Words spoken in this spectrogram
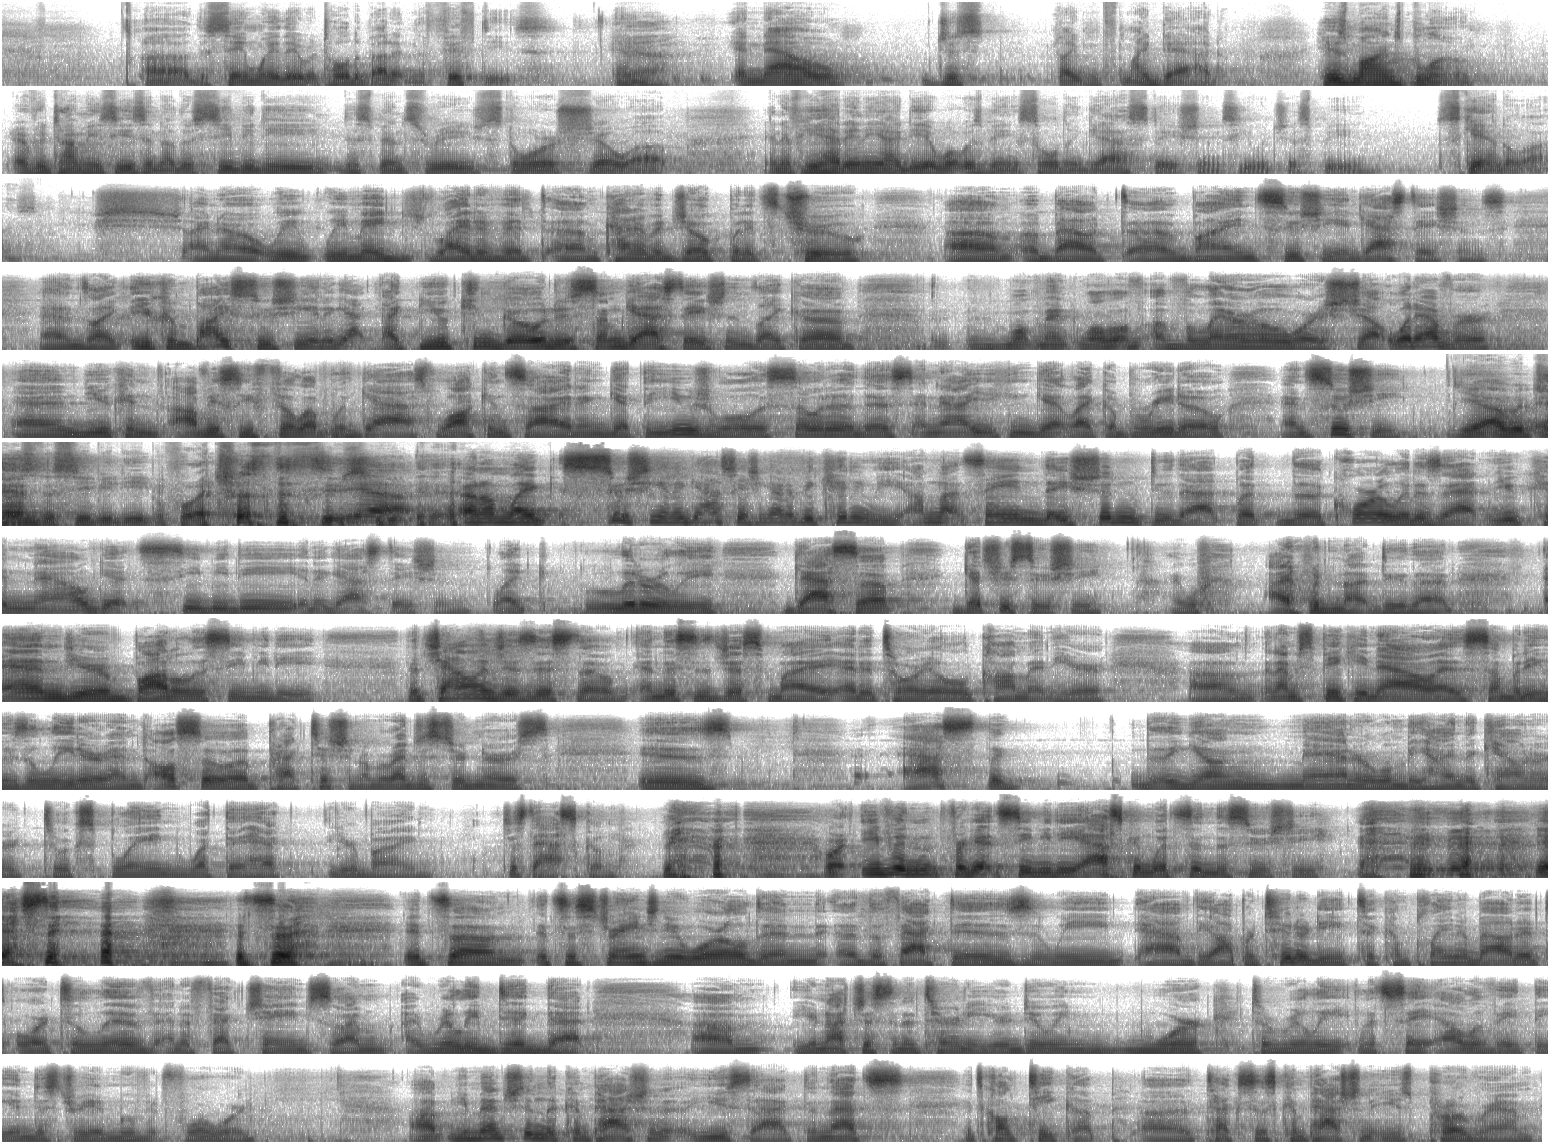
uh, the same way they were told about it in the 50s. And, yeah. and now, just like my dad, his mind's blown every time he sees another CBD dispensary store show up. And if he had any idea what was being sold in gas stations, he would just be scandalized. I know. We, we made light of it, um, kind of a joke, but it's true, um, about uh, buying sushi in gas stations. And like you can buy sushi in a gas, like you can go to some gas stations like uh, a, well, a Valero or a Shell, whatever, and you can obviously fill up with gas, walk inside and get the usual, a soda, this, and now you can get like a burrito and sushi. Yeah, I would trust and, the CBD before I trust the sushi. Yeah, and I'm like, sushi in a gas station, you gotta be kidding me. I'm not saying they shouldn't do that, but the correlate is that you can now get CBD in a gas station. Like literally, gas up, get your sushi. I, w- I would not do that. And your bottle of CBD. The challenge is this though, and this is just my editorial comment here. Um, and I'm speaking now as somebody who's a leader and also a practitioner, I'm a registered nurse, is ask the the young man or woman behind the counter to explain what the heck you're buying. Just ask them. or even forget CBD, ask them what's in the sushi. yes, it's a, it's, um, it's a strange new world, and uh, the fact is we have the opportunity to complain about it or to live and affect change. So I'm, I really dig that. Um, you're not just an attorney, you're doing work to really, let's say, elevate the industry and move it forward. Uh, you mentioned the Compassionate Use Act, and that's it's called TCUP, uh, Texas Compassionate Use Program.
